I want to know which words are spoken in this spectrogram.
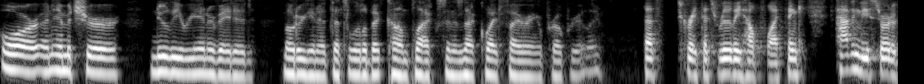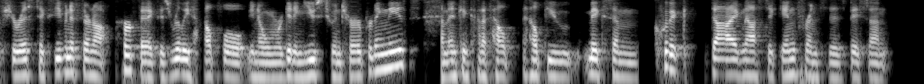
or an immature, newly reinnervated motor unit that's a little bit complex and is not quite firing appropriately. That's great. That's really helpful. I think having these sort of heuristics, even if they're not perfect, is really helpful. You know, when we're getting used to interpreting these, um, and can kind of help help you make some quick diagnostic inferences based on.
